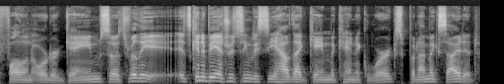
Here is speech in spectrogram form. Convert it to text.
Fallen Order game, so it's really it's gonna be interesting to see how that game mechanic works. But I'm excited.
